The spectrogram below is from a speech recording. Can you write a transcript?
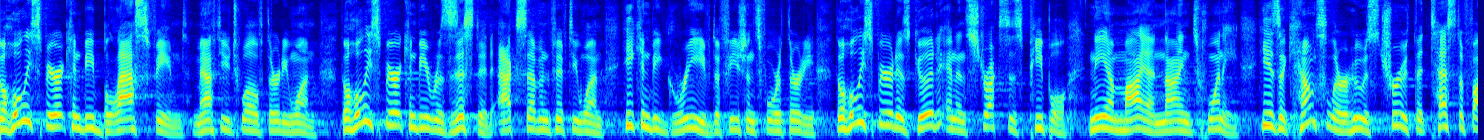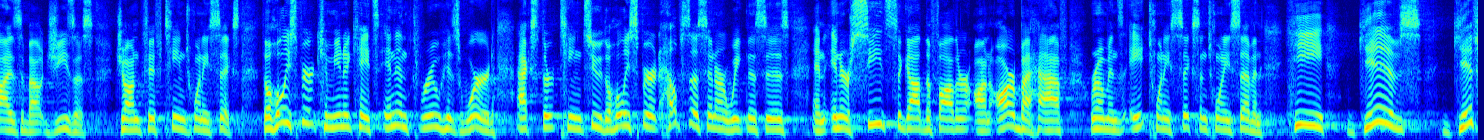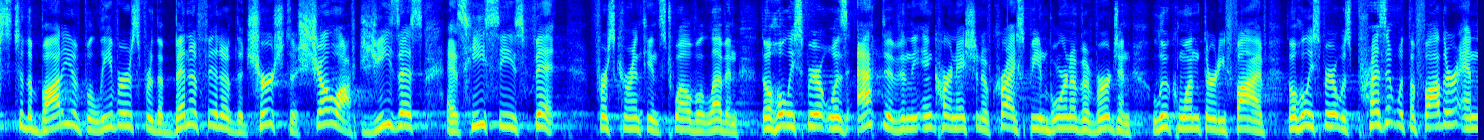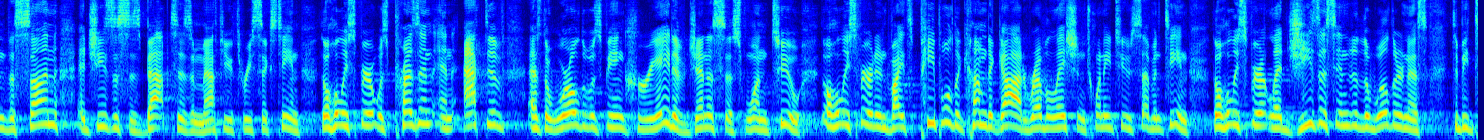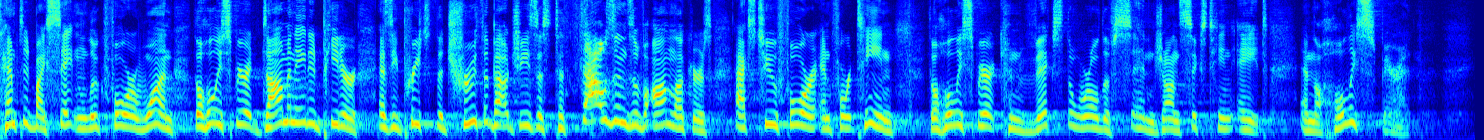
The Holy Spirit can be blasphemed, Matthew 12, 31. The Holy Spirit can be resisted, Acts 7, 51. He can be grieved, Ephesians 4, 30. The Holy Spirit is good and instructs his people, Nehemiah 9, 20. He is a counselor who is truth that testifies about Jesus, John 15, 26. The Holy Spirit communicates in and through his word, Acts 13, 2. The Holy Spirit helps us in our weaknesses and intercedes to God the Father on our behalf, Romans 8, 26 and 27. He gives gifts to the body of believers for the benefit of the church to show off Jesus as he sees fit 1 Corinthians 12, 11. The Holy Spirit was active in the incarnation of Christ, being born of a virgin, Luke 1, 35. The Holy Spirit was present with the Father and the Son at Jesus' baptism, Matthew 3, 16. The Holy Spirit was present and active as the world was being creative, Genesis 1, 2. The Holy Spirit invites people to come to God, Revelation 22, 17. The Holy Spirit led Jesus into the wilderness to be tempted by Satan, Luke 4, 1. The Holy Spirit dominated Peter as he preached the truth about Jesus to thousands of onlookers, Acts 2 4 and 14. The Holy Spirit convicts the world of sin, John 16 8. And the Holy Spirit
